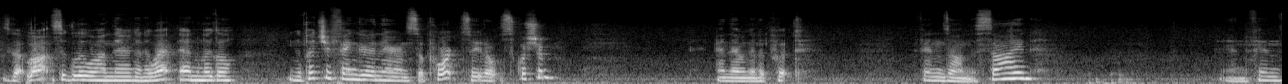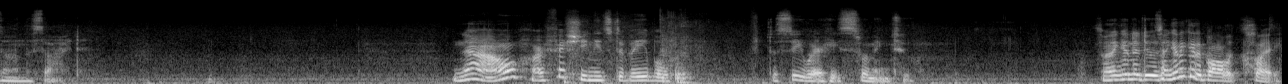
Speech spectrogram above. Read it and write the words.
He's got lots of glue on there. Going to wet and wiggle. You can put your finger in there and support so you don't squish them. And then I'm going to put fins on the side and fins on the side. Now, our fishy needs to be able to see where he's swimming to. So what I'm going to do is I'm going to get a ball of clay.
